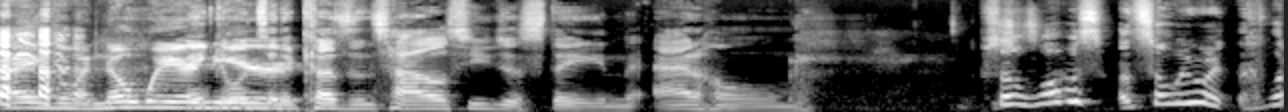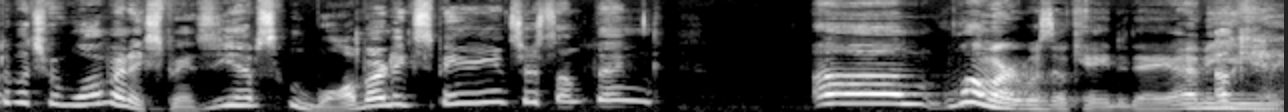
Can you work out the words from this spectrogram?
I ain't going nowhere Ain't near. going to the cousin's house. You just staying at home. So what was? So we were. What about your Walmart experience? Did you have some Walmart experience or something? um, Walmart was okay today. I mean, Okay,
